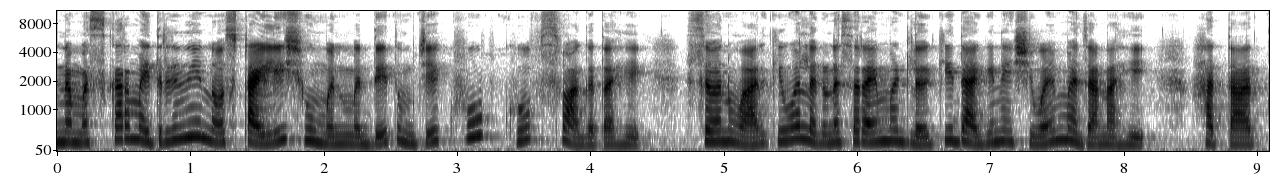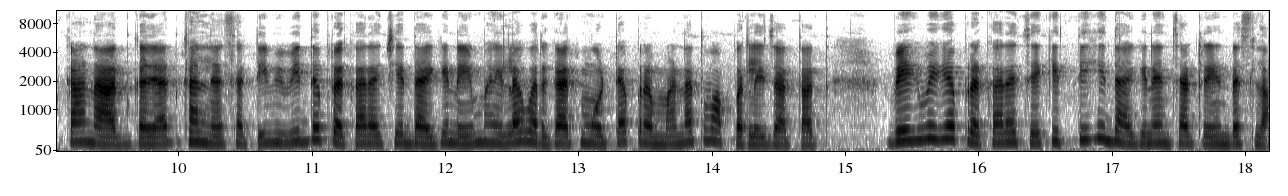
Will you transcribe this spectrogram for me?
नमस्कार मैत्रिणींनो स्टायलिश वुमनमध्ये तुमचे खूप खूप स्वागत आहे. सणवार किंवा लग्नसराई म्हटलं की दागिन्याशिवाय मजा नाही. हातात कानात गळ्यात घालण्यासाठी विविध प्रकाराचे दागिने महिला वर्गात मोठ्या प्रमाणात वापरले जातात. वेगवेगळ्या प्रकाराचे कितीही दागिन्यांचा ट्रेंड असला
